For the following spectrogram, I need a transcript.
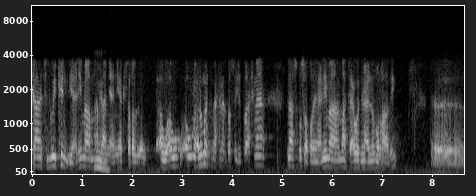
كانت الويكند يعني ما ما كان يعني أكثر أو أو أو معلوماتنا إحنا البسيطة. إحنا ناس بسطاء يعني ما ما تعودنا على الأمور هذه. آه،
